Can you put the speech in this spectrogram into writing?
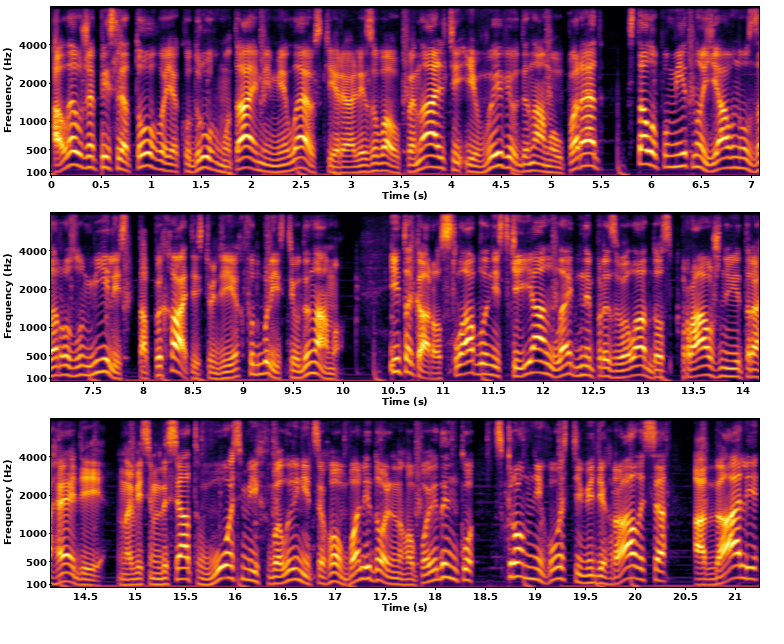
Але вже після того, як у другому таймі Мілевський реалізував пенальті і вивів Динамо вперед, стало помітно явну зарозумілість та пихатість у діях футболістів Динамо. І така розслабленість киян ледь не призвела до справжньої трагедії. На 88-й хвилині цього валідольного поєдинку скромні гості відігралися, а далі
